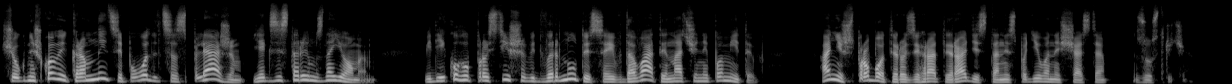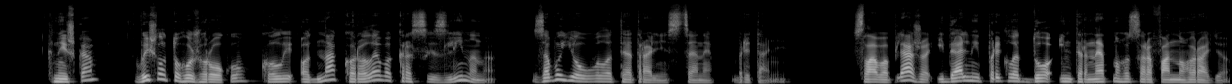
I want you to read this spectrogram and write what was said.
що у книжковій крамниці поводиться з пляжем, як зі старим знайомим, від якого простіше відвернутися і вдавати, наче не помітив, аніж спробувати розіграти радість та несподіване щастя зустрічі. Книжка вийшла того ж року, коли одна королева краси з Лінана завойовувала театральні сцени Британії. Слава пляжа ідеальний приклад до інтернетного сарафанного радіо,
